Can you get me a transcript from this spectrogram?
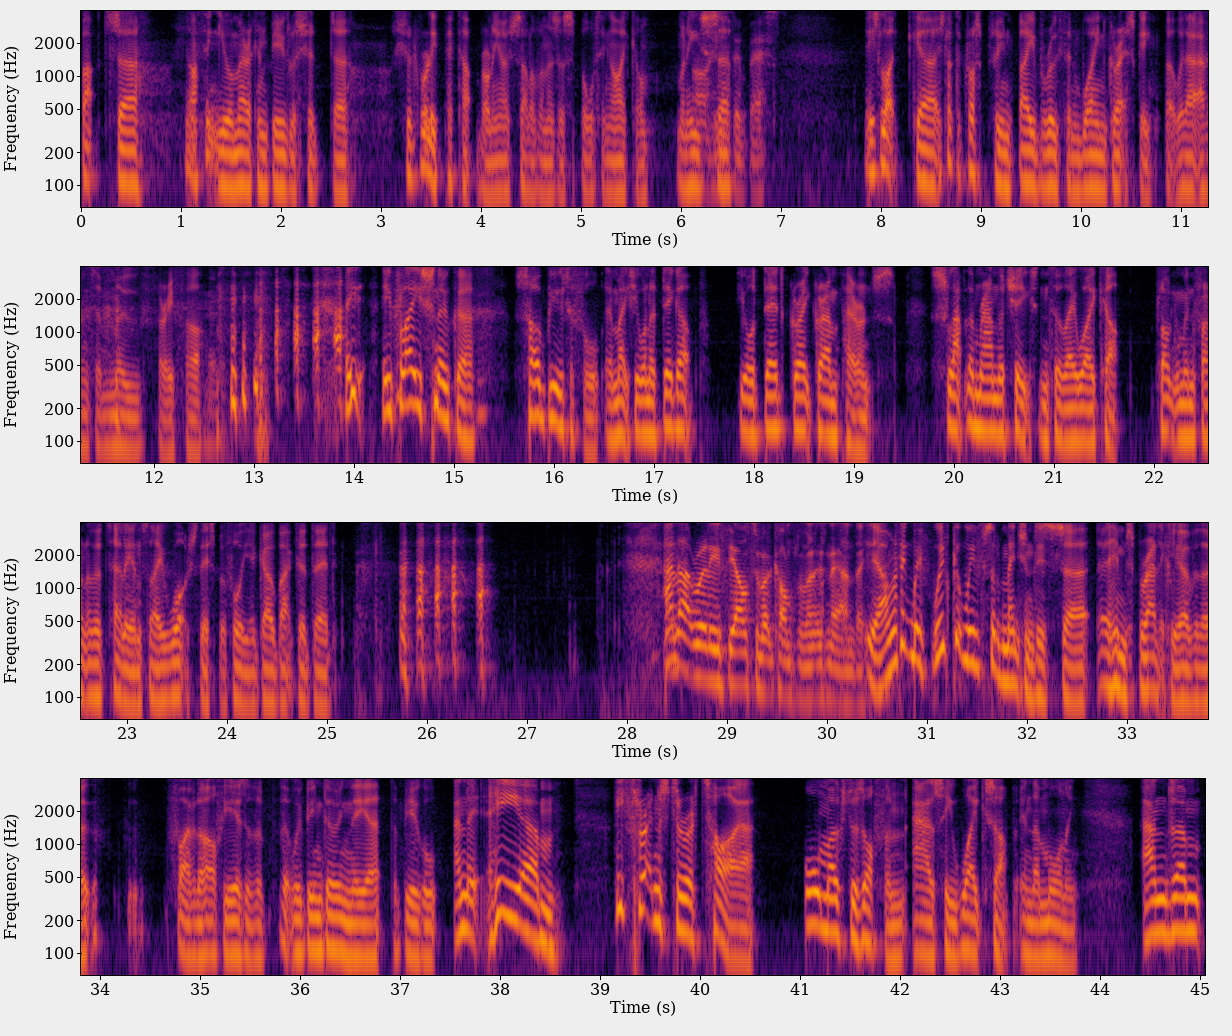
But uh, I think you American buglers should uh, should really pick up Ronnie O'Sullivan as a sporting icon. When Oh, he's he's uh, the best. he's like uh, he's like a cross between Babe Ruth and Wayne Gretzky, but without having to move very far. he he plays snooker so beautiful it makes you want to dig up your dead great grandparents, slap them round the cheeks until they wake up, plonk them in front of the telly, and say, "Watch this before you go back to dead." And that really is the ultimate compliment, isn't it, Andy? Yeah, I, mean, I think we've we've we've sort of mentioned his uh, him sporadically over the five and a half years of the, that we've been doing the uh, the bugle, and he um, he threatens to retire almost as often as he wakes up in the morning, and um,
